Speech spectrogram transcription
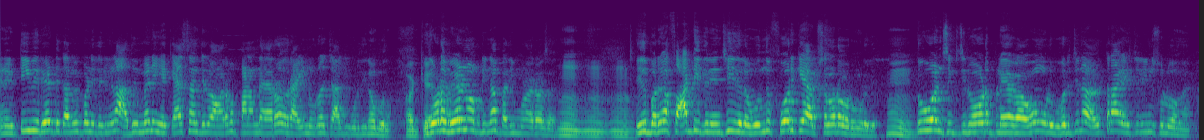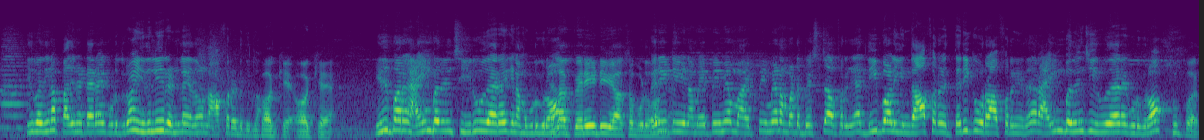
எனக்கு டிவி ரேட்டு கம்மி பண்ணி தருவீங்களா? அதுவுமே நீங்க கேஷ் ஆன் டெலிவரி வாங்குறப்ப பன்னெண்டாயிரம் ஒரு ஐநூறுவா சார்ஜ் கொடுத்தீங்கன்னா போதும். இதோட வேணும் அப்படின்னா பதிமூணாயிரம் சார். இது பாருங்க ஃபார்ட்டி த்ரீ இன்ச்சு இதுல வந்து ஃபோர் கே ஆப்ஷனோட வரும் உங்களுக்கு. டூ ஒன் சிக்ஸ் ஜீரோட ப்ளே ஆகும் உங்களுக்கு ஒரிஜினல் அல்ட்ரா ஹெச்டின்னு சொல்லுவாங்க. இது பார்த்தீங்கன்னா பதினெட்டாயிரம் கொடுத்துருவோம். இதுலேயும் ரெண்டுல ஏதோ ஒன்று ஆஃபர் எடுத்துக்கலாம். Okay okay. இது பாருங்க ஐம்பது இன்ச் இருபதாயிரம் நம்ம கொடுக்குறோம். பெரிய டிவி ஆசைப்படுவாங்க. பெரிய டிவி நம்ம எப்பயுமே எப்பயுமே நம்மகிட்ட பெஸ்ட் ஆஃபருங்க தீபாவளி இந்த ஆஃபர் தெறிக்கு ஒரு ஆஃபருங்க இது ஐம்பது இன்ச் இருபதாயிரம் கொடுக்குறோம். சூப்பர்.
